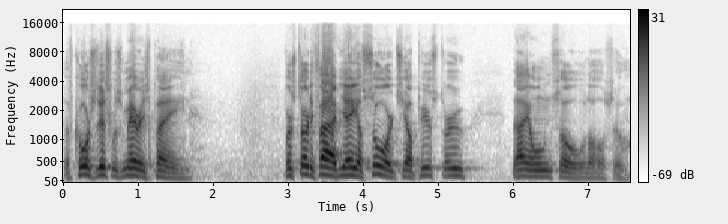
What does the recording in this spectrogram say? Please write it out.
Of course, this was Mary's pain. Verse 35 Yea, a sword shall pierce through thy own soul also.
